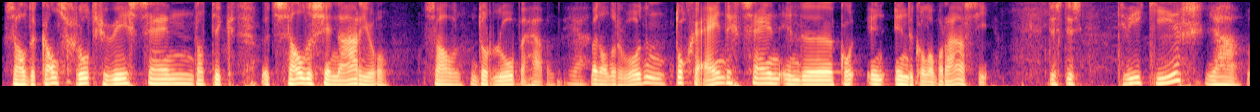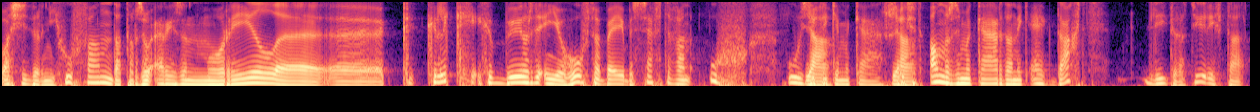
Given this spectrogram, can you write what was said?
Zou de kans groot geweest zijn dat ik hetzelfde scenario zou doorlopen hebben. Met andere woorden, toch geëindigd zijn in de, in, in de collaboratie. Dus, dus twee keer ja. was je er niet goed van dat er zo ergens een moreel uh, uh, klik gebeurde in je hoofd waarbij je besefte van oeh, hoe zit ik in elkaar? Ik zit anders in elkaar dan ik eigenlijk dacht. Literatuur heeft dat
